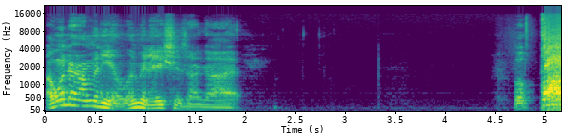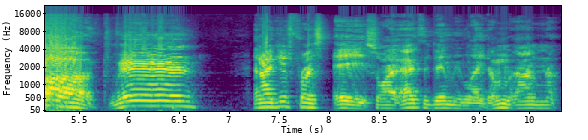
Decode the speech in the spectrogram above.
I wonder how many eliminations I got. But fuck, man. And I just pressed A, so I accidentally like I'm I'm not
